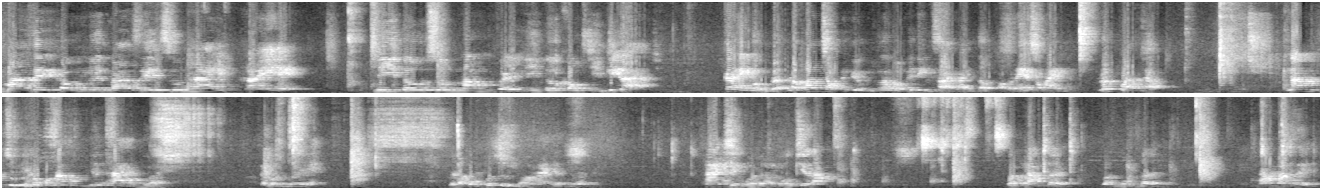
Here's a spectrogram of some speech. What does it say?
magie không lên magie dương 2 2 e. Nitơ dương 5 về nitơ không, nhìn kỹ lại cái ảnh hưởng rất là quan trọng cái việc chúng ta bấm cái tính giải bài tập ở e sau này. Rất quan trọng. 5 trừ đi không bằng 5 nhân 2 bằng 10 đây là 10 em đây là một phân tử nó hai nhận 10 2 chia 10 là 1 chia 5 vất 5 đây vất 1 đây 5 đây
